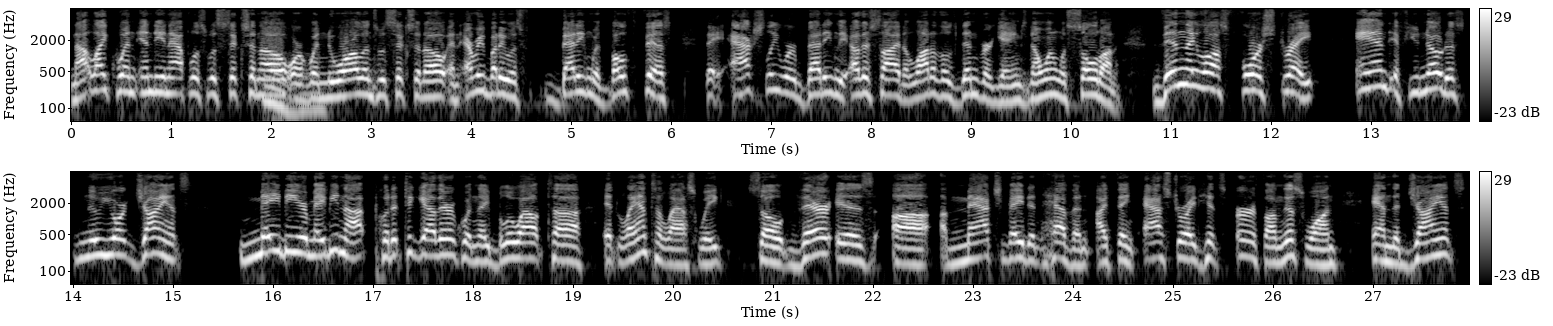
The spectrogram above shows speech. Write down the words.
Not like when Indianapolis was 6 and 0 or when New Orleans was 6 and 0 and everybody was betting with both fists. They actually were betting the other side a lot of those Denver games. No one was sold on it. Then they lost four straight. And if you notice, New York Giants maybe or maybe not put it together when they blew out uh, Atlanta last week. So there is uh, a match made in heaven. I think asteroid hits Earth on this one, and the Giants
